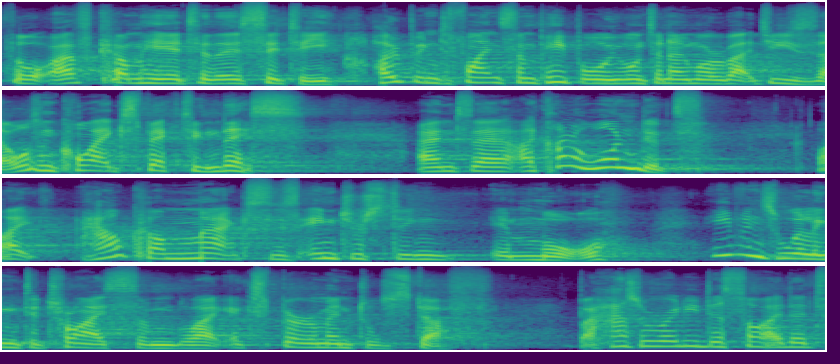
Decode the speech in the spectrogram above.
thought, I've come here to this city hoping to find some people who want to know more about Jesus. I wasn't quite expecting this. And uh, I kind of wondered, like, how come Max is interested in more even's willing to try some like experimental stuff, but has already decided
